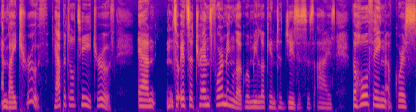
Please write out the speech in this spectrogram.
and by truth, capital T, truth. And so it's a transforming look when we look into Jesus's eyes. The whole thing, of course,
